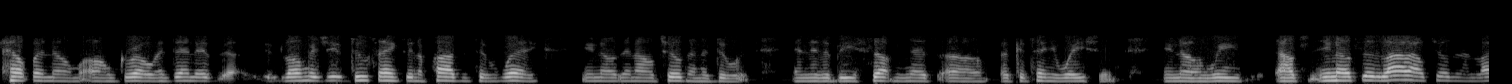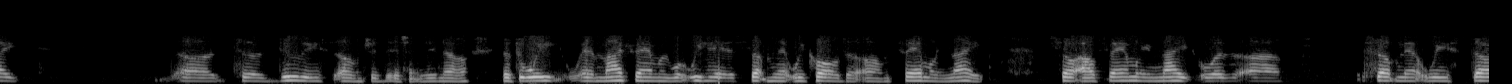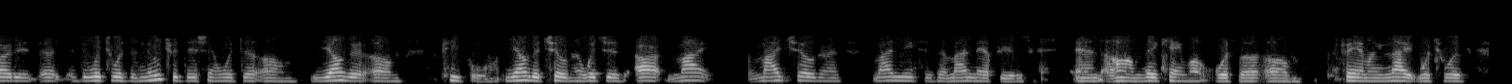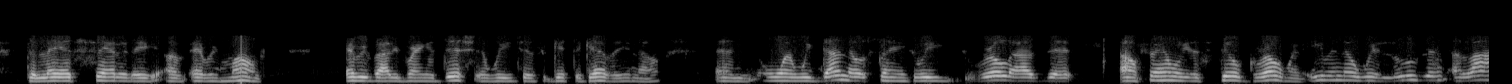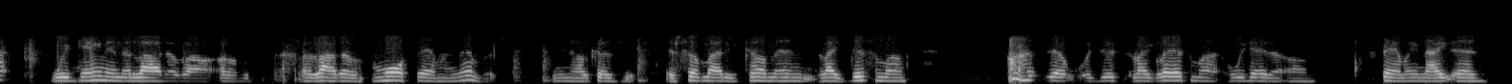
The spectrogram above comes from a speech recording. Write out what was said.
helping them um, grow, and then if as long as you do things in a positive way, you know, then our children will do it and it'll be something that's uh, a continuation. You know, we out. You know, a lot of our children like uh, to do these um, traditions. You know, because we in my family, what we had something that we called a um, family night. So our family night was uh, something that we started, uh, which was a new tradition with the um, younger um, people, younger children, which is our my my children, my nieces and my nephews, and um, they came up with a um, family night, which was the last Saturday of every month. Everybody bring a dish and we just get together, you know. And when we done those things, we realized that our family is still growing. Even though we're losing a lot, we're gaining a lot of um, a lot of more family members. You know, because if somebody come in like this month, that was just like last month, we had a um, family night and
